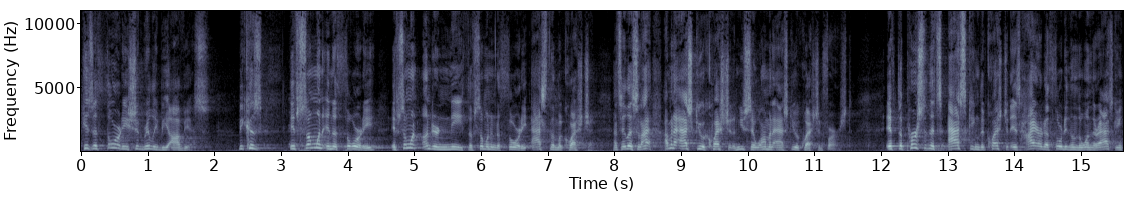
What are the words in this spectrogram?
his authority should really be obvious because if someone in authority, if someone underneath of someone in authority asks them a question and say, listen, I, I'm going to ask you a question, and you say, well, I'm going to ask you a question first. If the person that's asking the question is higher in authority than the one they're asking,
